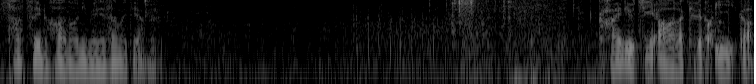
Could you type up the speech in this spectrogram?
殺意の波動に目覚めてやがる。返り討ちに合わなければいいか。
